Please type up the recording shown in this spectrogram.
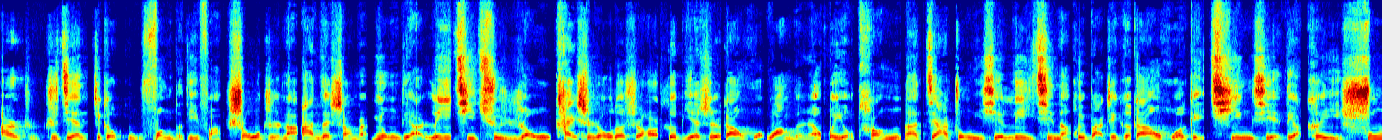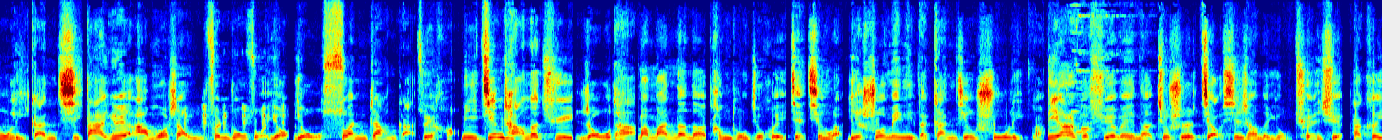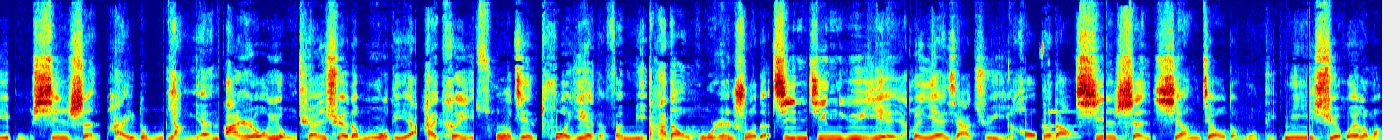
二指之间这个骨缝的地方，手指呢按在上面，用点力气去揉。开始揉的时候，特别是肝火旺的人会有疼，那加重一些力气呢，会把这个肝火给倾泻掉，可以梳理肝气。大约按摩上五分钟左右，有酸胀感最好。你经常的去揉它，慢慢的呢，疼痛就会减轻了，也说明你的肝经梳理了。第二个穴位呢，就是脚心上的涌泉穴，它可以补心肾、排毒、养颜。按揉涌泉穴的目的呀，还可以促进唾液的分泌，达到古人说的金精玉液呀，吞咽下去以后得到心肾相交的目的。你学会了吗？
